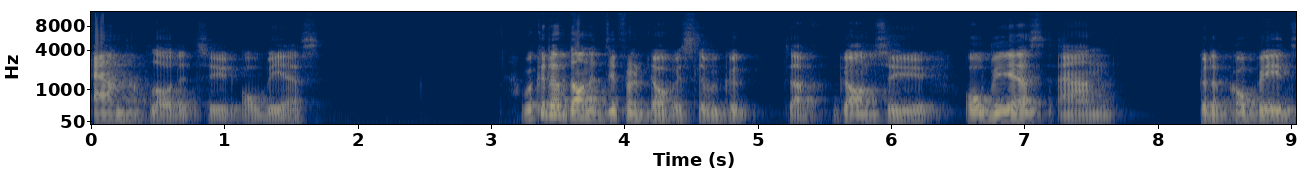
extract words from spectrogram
and upload it to OBS. We could have done it differently, obviously. We could have gone to OBS and could have copied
